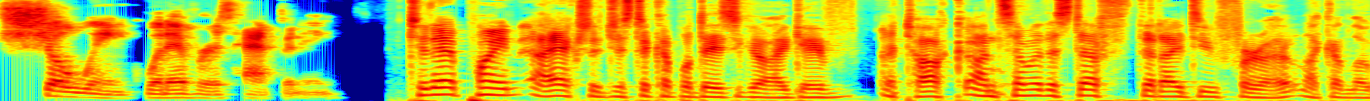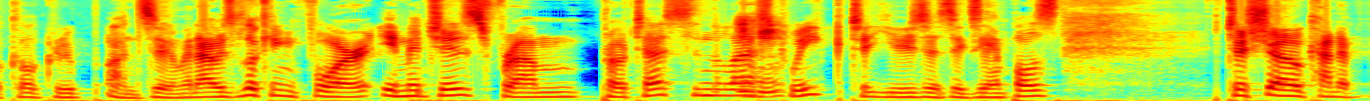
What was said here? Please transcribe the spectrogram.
showing whatever is happening to that point, I actually just a couple days ago I gave a talk on some of the stuff that I do for a, like a local group on Zoom, and I was looking for images from protests in the last mm-hmm. week to use as examples to show kind of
